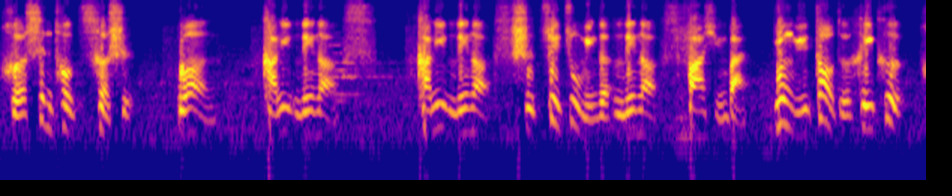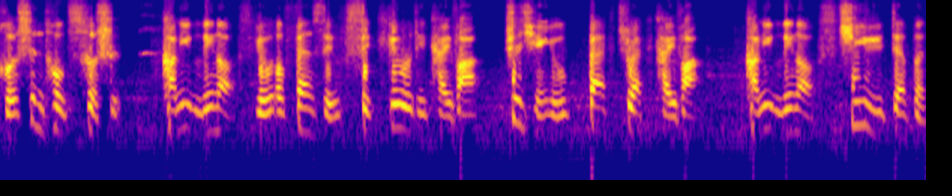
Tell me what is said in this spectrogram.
和渗透测试。One，卡利 Linux。卡利 Linux 是最著名的 Linux 发行版，用于道德黑客和渗透测试。卡利 Linux 由 Offensive Security 开发，之前由 Backtrack 开发。卡利 Linux 基于 Debian，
